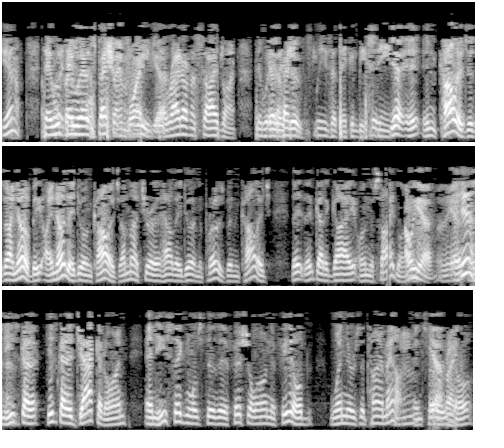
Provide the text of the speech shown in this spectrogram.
Yeah, they sure wear they wear special the same way, sleeves. yeah. They're right on the sideline. They wear Yeah, special do. sleeves that they can be seen. Yeah, in, in colleges, I know. I know they do in college. I'm not sure how they do it in the pros, but in college, they, they've got a guy on the sideline. Oh yeah, and, Yeah. and he's got a he's got a jacket on, and he signals to the official on the field when there's a timeout. Mhm. And so, Yeah, you know,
